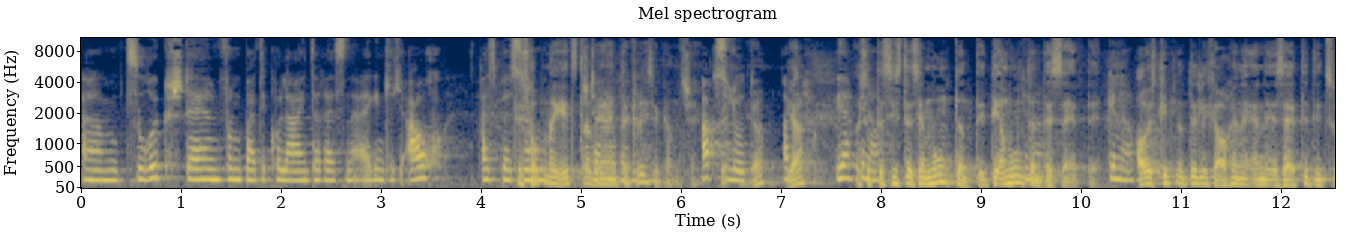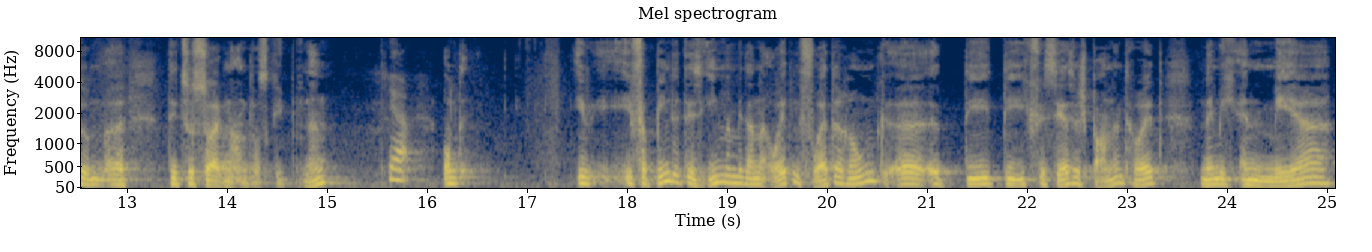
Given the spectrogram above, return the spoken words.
ähm, Zurückstellen von Partikularinteressen eigentlich auch als Person. Das hat man jetzt aber in der Krise ganz schön. Absolut. Gesehen, ja? ja? ja also genau. das ist das ermunternde, die ermunternde genau. Seite. Genau. Aber es gibt natürlich auch eine, eine Seite, die, zum, äh, die zu Sorgen Anlass gibt. Ne? Ja. Und ich, ich, verbinde das immer mit einer alten Forderung, äh, die, die ich für sehr, sehr spannend halte, nämlich ein mehr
